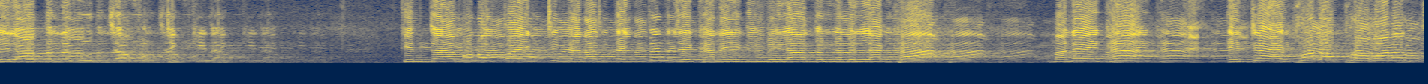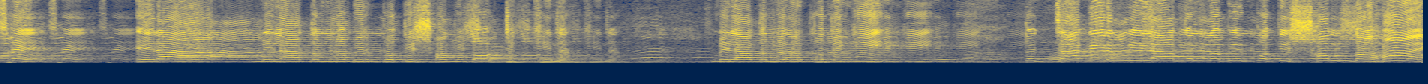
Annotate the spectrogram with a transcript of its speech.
মিলাদুন নবী উদযাপন, ঠিক কিনা? কিন্তু এমনও কয়েকটি ব্যানার দেখবেন যেখানে ঈদ মিলাদুন নবী লেখা মানে এটা এখনও প্রমাণ হচ্ছে এরা মিলাদুন নবীর প্রতি সন্দেহ, ঠিক কিনা? মিলাদুন নবীর প্রতি কি? তো যাদের মিলাদুন নবীর প্রতি সন্দেহ হয়,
